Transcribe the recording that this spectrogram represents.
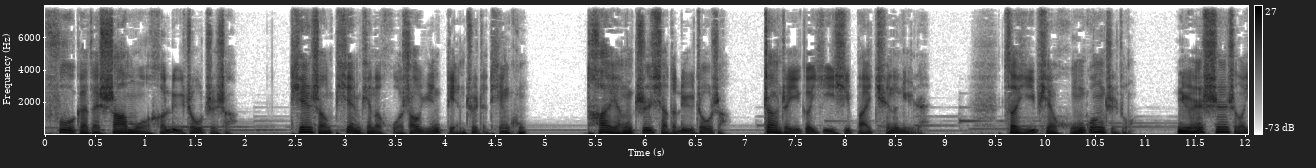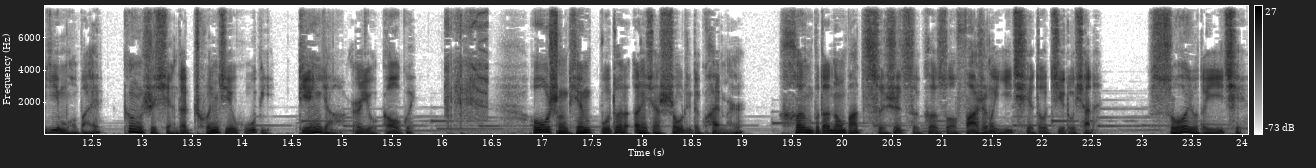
覆盖在沙漠和绿洲之上。天上片片的火烧云点缀着天空。太阳之下的绿洲上站着一个一袭白裙的女人，在一片红光之中，女人身上的一抹白。更是显得纯洁无比、典雅而又高贵。欧胜天不断的按下手里的快门，恨不得能把此时此刻所发生的一切都记录下来。所有的一切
